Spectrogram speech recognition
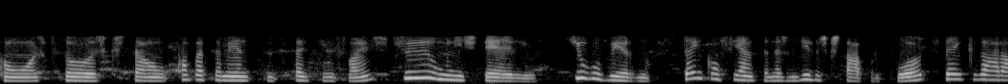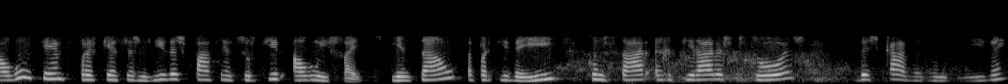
com as pessoas que estão completamente sem soluções. Se o Ministério, se o Governo tem confiança nas medidas que está a propor, tem que dar algum tempo para que essas medidas passem a surtir algum efeito. E então, a partir daí, começar a retirar as pessoas das casas onde vivem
